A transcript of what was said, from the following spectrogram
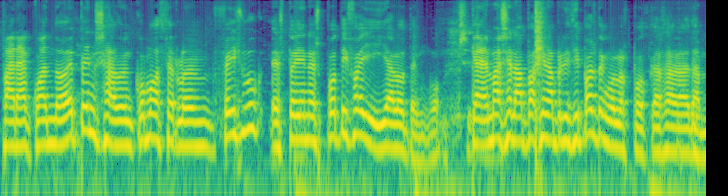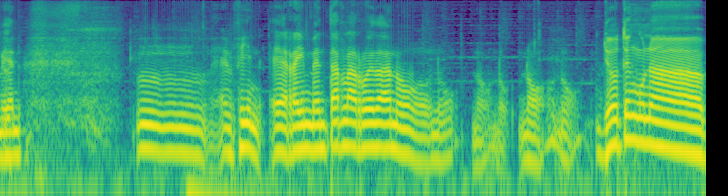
para cuando he pensado en cómo hacerlo en Facebook, estoy en Spotify y ya lo tengo. Sí. Que además en la página principal tengo los podcasts ahora también. Mm, en fin, eh, reinventar la rueda no, no, no, no, no, no. Yo tengo una,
